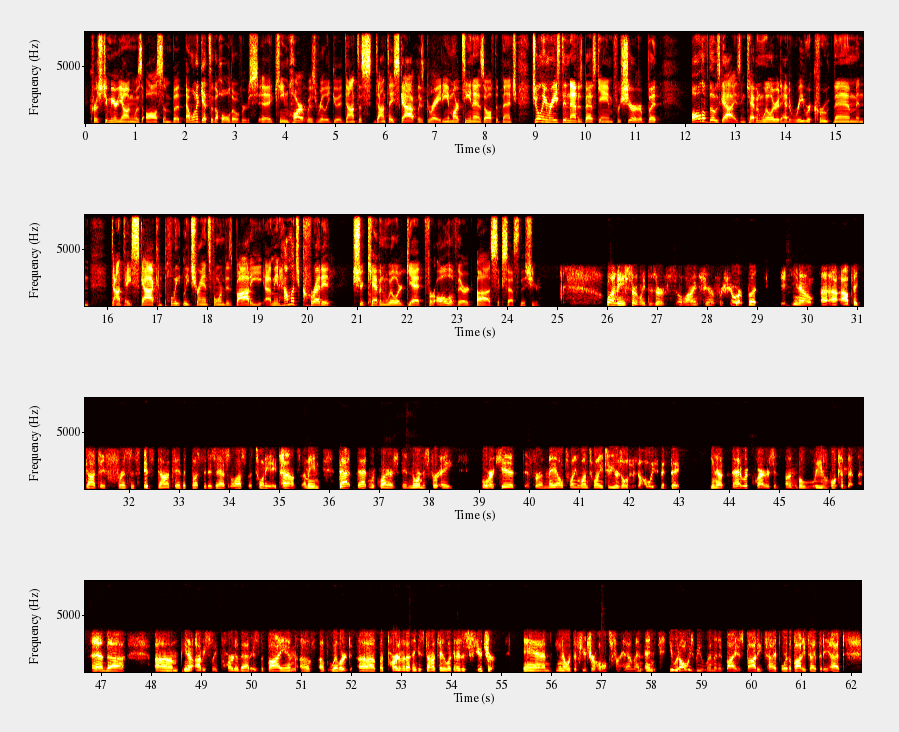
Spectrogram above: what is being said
Chris Jahmir Young was awesome, but I want to get to the holdovers. Uh, Keem Hart was really good. Donta, Donta Scott was great. Ian Martinez off the bench. Julian Reese didn't have his best game for sure, but all of those guys, and Kevin Willard had to re recruit them, and Donta Scott completely transformed his body. I mean, how much credit should Kevin Willard get for all of their uh, success this year? Well, I mean, he certainly deserves a line share for sure. But you know, I, I'll take Donta for instance. It's Donta that busted his ass and lost the 28 pounds. I mean, that that requires enormous for a for a kid for a male 21, 22 years old who's always been big. You know, that requires an unbelievable commitment. And uh um, you know, obviously part of that is the buy-in of of Willard, uh, but part of it I think is Donta looking at his future and you know what the future holds for him. And and he would always be limited by his body type or the body type that he had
